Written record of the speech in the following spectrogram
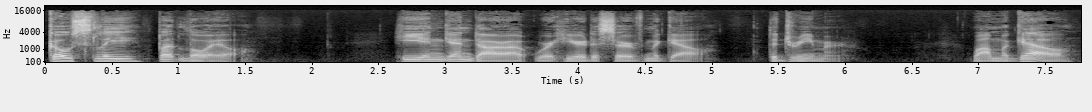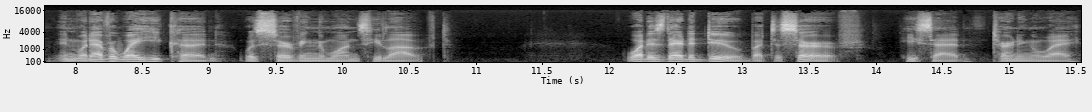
Ghostly but loyal, he and Gandara were here to serve Miguel, the dreamer, while Miguel, in whatever way he could, was serving the ones he loved. What is there to do but to serve? he said, turning away.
